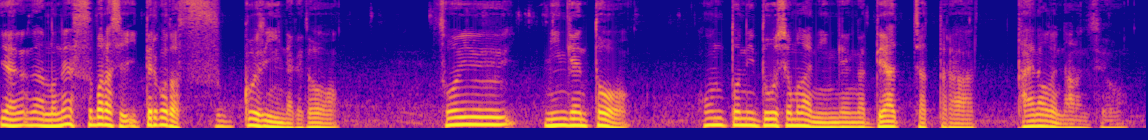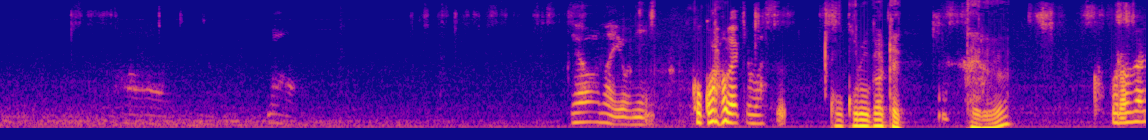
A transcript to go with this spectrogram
いや、あのね、素晴らしい。言ってることはすっごいいいんだけど、そういう人間と、本当にどうしようもない人間が出会っちゃったら、大変なことになるんですよ。まあ、出会わないように心がけます。心がけてる？心が、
